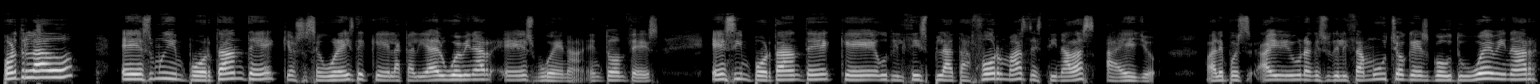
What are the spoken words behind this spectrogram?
Por otro lado, es muy importante que os aseguréis de que la calidad del webinar es buena. Entonces, es importante que utilicéis plataformas destinadas a ello. ¿Vale? Pues hay una que se utiliza mucho que es GoToWebinar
